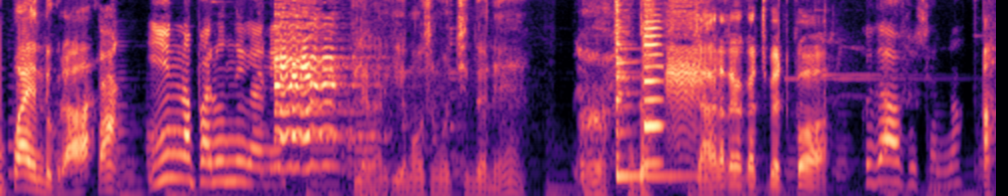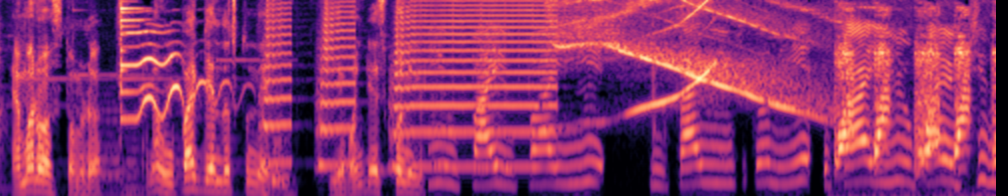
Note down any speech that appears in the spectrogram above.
ఉపాయ? ఎందుకురా? ఈయన పని ఉంది కానీ పిల్లగానికి ఏం అవసరం వచ్చిందోనే? జాగ్రత్తగా ఖర్చు పెట్టుకో. కుదా ఆఫీస్ అన్నా? ఎమరు వస్తాడు ఉపాయకి ఎంత వస్తుంది ఏమని చేసుకొని ఈ ఉపాయి ఉపాయి ఉపాయి తీసుకొని ఉపాయి ఉపాయి వచ్చింది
